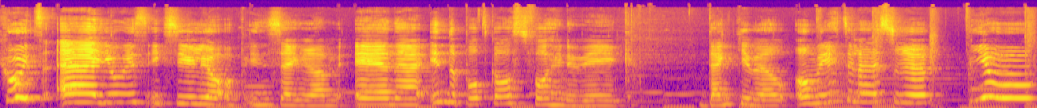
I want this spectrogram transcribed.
Goed, uh, jongens, ik zie jullie op Instagram en in de podcast volgende week. Dankjewel om weer te luisteren. Joe!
